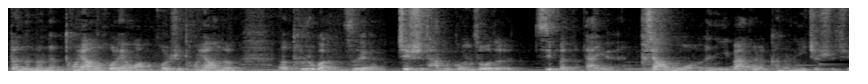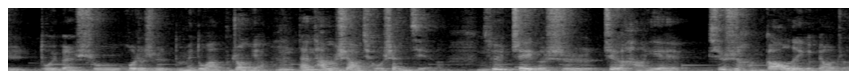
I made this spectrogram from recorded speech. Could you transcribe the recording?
等等等等。同样的互联网或者是同样的呃图书馆的资源，这是他们工作的基本的单元。不像我们一般的人，可能你只是去读一本书，或者是读没读完不重要，嗯，但他们是要求甚解的，所以这个是这个行业。其实是很高的一个标准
